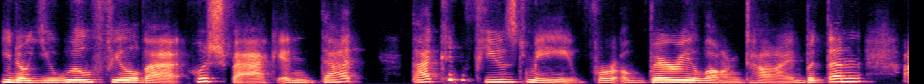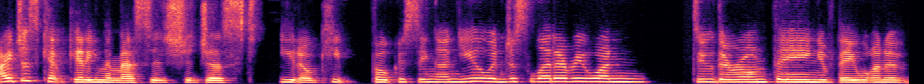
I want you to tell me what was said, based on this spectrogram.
you know you will feel that pushback and that that confused me for a very long time but then i just kept getting the message to just you know keep focusing on you and just let everyone do their own thing if they want to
